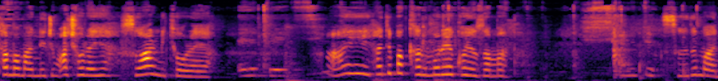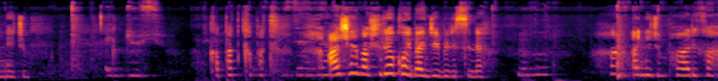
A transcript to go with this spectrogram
Tamam anneciğim aç orayı. Sığar mı ki oraya? Evet. Ay hadi bakalım oraya koy o zaman. Şimdi Sığdı mı anneciğim? e. Kapat kapat. Ayşe bak şuraya koy bence birisini. Ha, anneciğim harika.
